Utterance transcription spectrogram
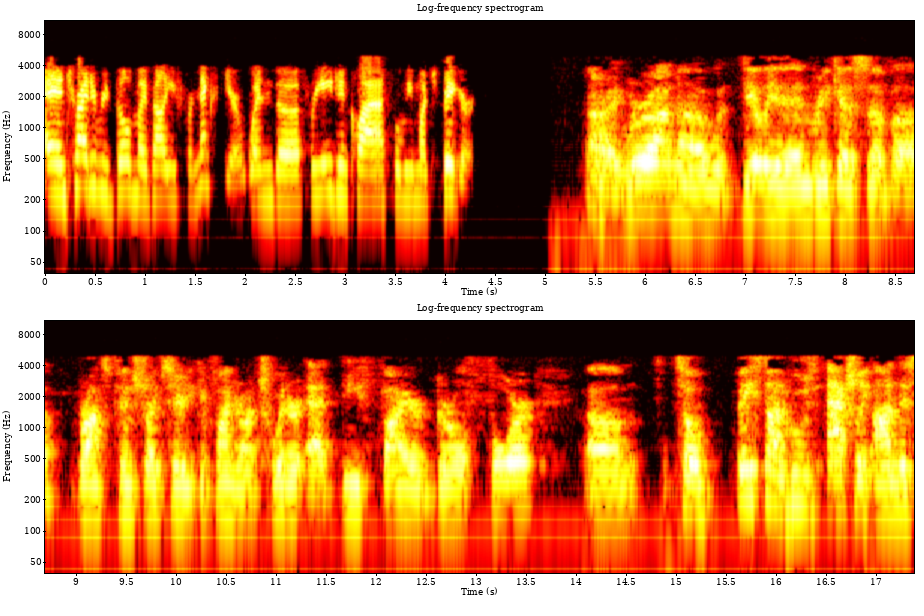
and try to rebuild my value for next year when the free agent class will be much bigger. All right, we're on uh, with Delia Enriquez of uh, Bronx Pinstripes here. You can find her on Twitter at thefiregirl4. Um, so based on who's actually on this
